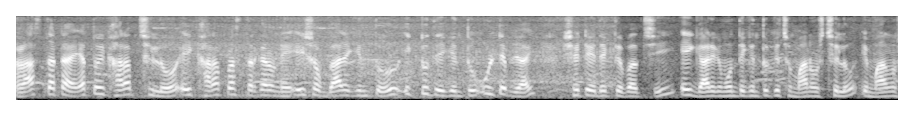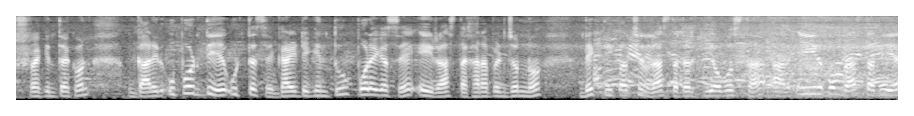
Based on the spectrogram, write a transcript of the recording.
রাস্তাটা এতই খারাপ ছিল, এই খারাপ রাস্তার কারণে এইসব গাড়ি কিন্তু একটুতেই কিন্তু উল্টে যায়, সেটাই দেখতে পাচ্ছি। এই গাড়ির মধ্যে কিন্তু কিছু মানুষ ছিল, এই মানুষরা কিন্তু এখন গাড়ির উপর দিয়ে উঠতেছে, গাড়িটি কিন্তু পড়ে গেছে এই রাস্তা খারাপের জন্য। দেখতেই পাচ্ছেন রাস্তাটার কি অবস্থা, আর এইরকম রাস্তা দিয়ে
